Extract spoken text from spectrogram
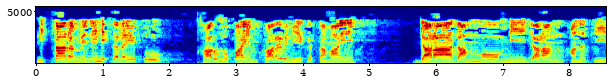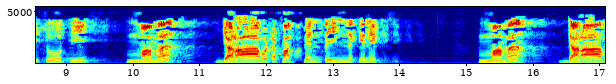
නිතර මෙනෙහි කළ යුතු කරුණු පහෙන් පළවෙනි එක තමයි ජරා ධම්මෝමි ජරං අනතීතෝති. මම ජරාවටපත් වෙන්න ඉන්න කෙනෙක්. මම ජරාව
